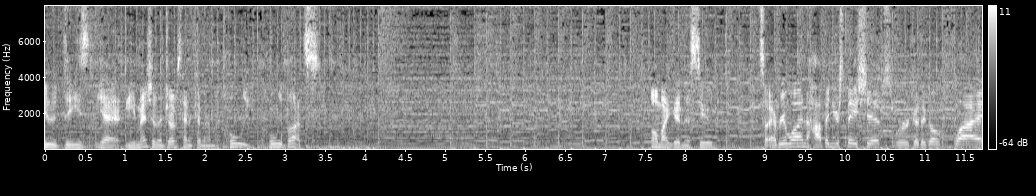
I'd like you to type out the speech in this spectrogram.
Dude, these yeah, you mentioned the drums hadn't come in. I'm like, holy holy butts. Oh my goodness, dude. So everyone, hop in your spaceships. We're gonna go fly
